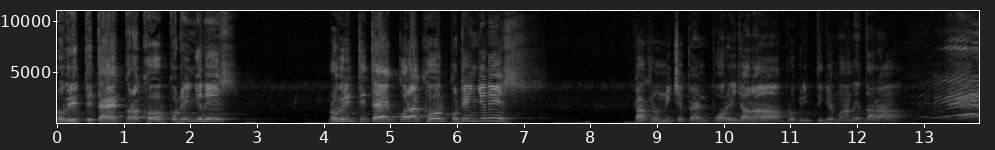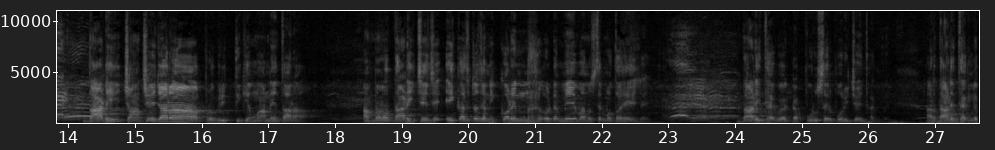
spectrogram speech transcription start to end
প্রবৃত্তি ত্যাগ করা খুব কঠিন জিনিস। প্রবৃত্তি ত্যাগ করা খুব কঠিন জিনিস। টাকার নিচে প্যান্ট পরে যারা প্রবৃত্তিকে মানে তারা। দাড়ি চাঁচে যারা প্রবৃত্তিকে মানে তারা। আপনারা দাড়ি চেয়েছে এই কাজটা জানি করেন না, ওটা মেয়ে মানুষের মতো হয়ে যায়। দাড়ি থাকবে, একটা পুরুষের পরিচয় থাকবে। আর দাড়ি থাকলে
